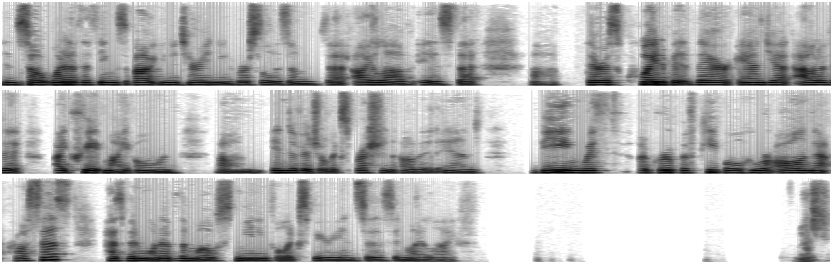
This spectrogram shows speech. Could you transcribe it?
And so, one of the things about Unitarian Universalism that I love is that uh, there is quite a bit there, and yet out of it, I create my own um, individual expression of it. And being with a group of people who are all in that process has been one of the most meaningful experiences in my life. Yes.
